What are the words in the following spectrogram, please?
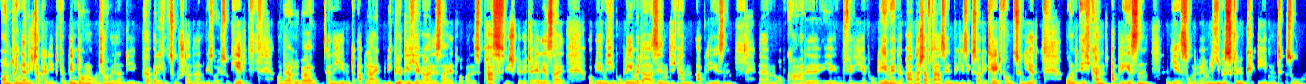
und bringe dann die Chakren in Verbindung und schaue mir dann den körperlichen Zustand an, wie es euch so geht. Und darüber kann ich eben ableiten, wie glücklich ihr gerade seid, ob alles passt, wie spirituell ihr seid, ob irgendwelche Probleme da sind. Ich kann ablesen, ähm, ob gerade irgendwelche Probleme in der Partnerschaft da sind, wie die Sexualität funktioniert. Und ich kann ablesen, wie es so mit eurem Liebesglück eben so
